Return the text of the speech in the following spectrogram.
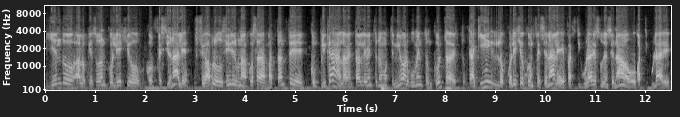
yendo a lo que son colegios confesionales, se va a producir una cosa bastante complicada. Lamentablemente no hemos tenido argumento en contra de esto. Aquí los colegios confesionales, particulares subvencionados o particulares,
